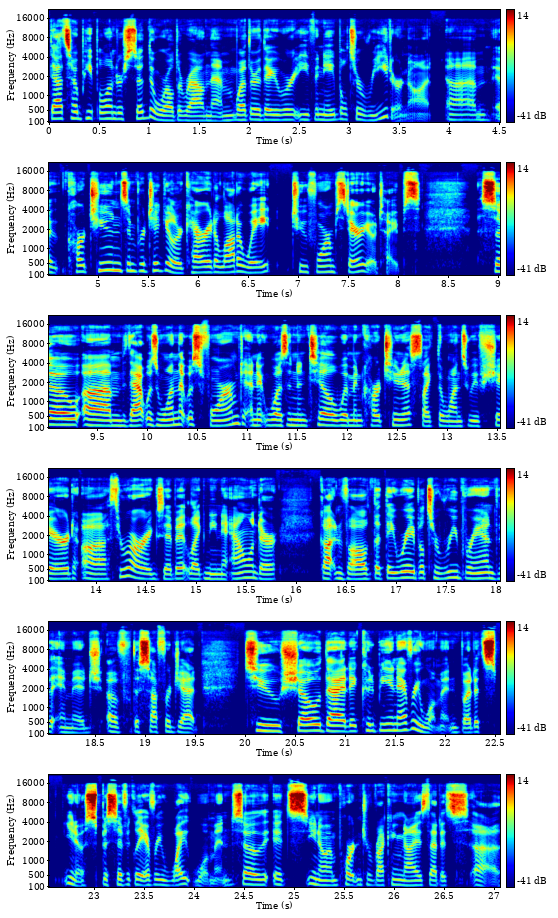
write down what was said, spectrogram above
that's how people understood the world around them, whether they were even able to read or not. Um, uh, cartoons, in particular, carried a lot of weight to form stereotypes. So um, that was one that was formed, and it wasn't until women cartoonists like the ones we've shared uh, through our exhibit, like Nina Allender, got involved, that they were able to rebrand the image of the suffragette to show that it could be in every woman, but it's you know specifically every white woman. So it's you know important to recognize that it's uh,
